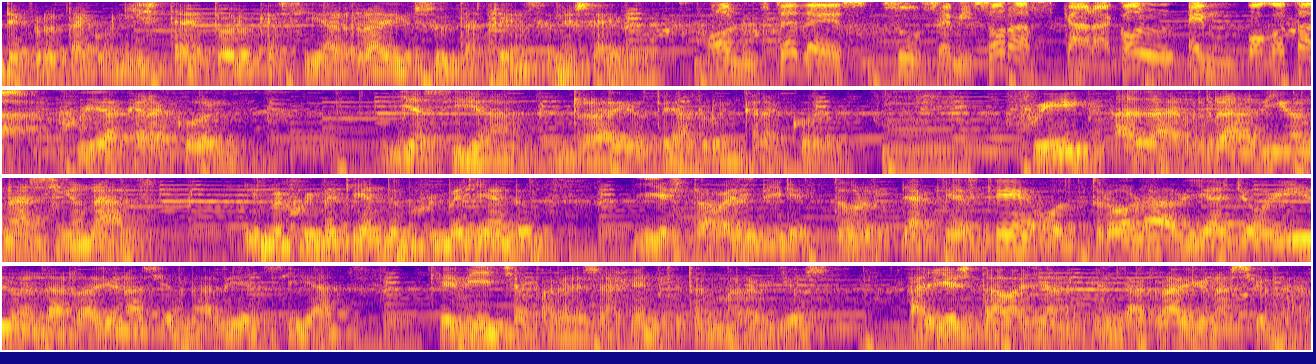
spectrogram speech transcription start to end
de protagonista de todo lo que hacía Radio Sutatensa en esa época. Con ustedes, sus emisoras Caracol en Bogotá. Fui a Caracol y hacía radioteatro en Caracol. Fui a la Radio Nacional y me fui metiendo, me fui metiendo y estaba el director de aquel que otrora había yo oído en la Radio Nacional y decía, qué dicha para esa gente tan maravillosa. Ahí estaba ya en la Radio Nacional,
